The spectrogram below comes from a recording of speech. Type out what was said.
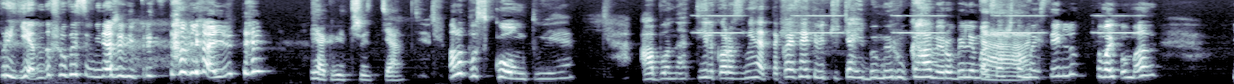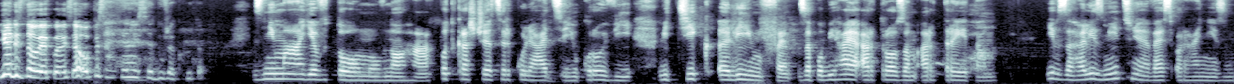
приємно, що ви собі навіть не представляєте. Як відчуття? Мало поскомтує. Або на тільки розмінати таке, знаєте, відчуття, ніби ми руками робили масаж, Так. то май сильно, то май помали. Я не знаю, як вам це описати, але це дуже круто. Знімає втому в ногах, подкращує циркуляцію крові, відтік е, лімфи, запобігає артрозам, артритам і взагалі зміцнює весь організм.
